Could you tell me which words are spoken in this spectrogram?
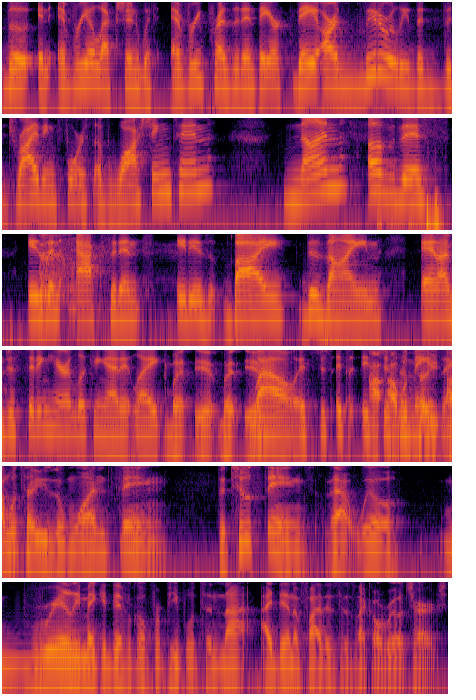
the in every election with every president they are they are literally the the driving force of Washington None of this is an accident. It is by design. And I'm just sitting here looking at it like, but it, but if, wow, it's just it's it's I- just I, will amazing. You, I will tell you the one thing, the two things that will really make it difficult for people to not identify this as like a real church.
